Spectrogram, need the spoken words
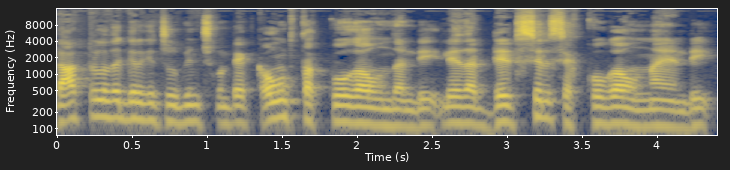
డాక్టర్ల దగ్గరికి చూపించుకుంటే కౌంట్ తక్కువగా ఉందండి లేదా డెడ్ సెల్స్ ఎక్కువగా ఉన్నాయండి.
